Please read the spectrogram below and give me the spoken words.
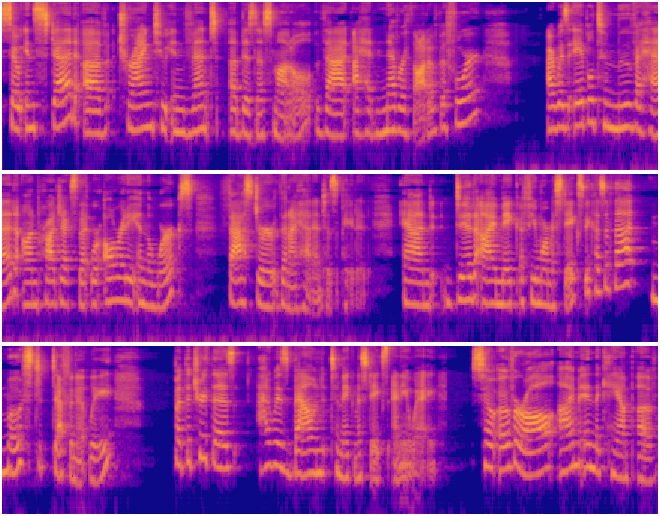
So instead of trying to invent a business model that I had never thought of before, I was able to move ahead on projects that were already in the works faster than I had anticipated. And did I make a few more mistakes because of that? Most definitely. But the truth is, I was bound to make mistakes anyway. So overall, I'm in the camp of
